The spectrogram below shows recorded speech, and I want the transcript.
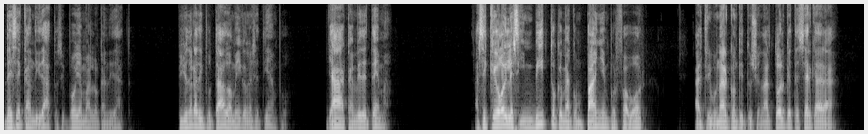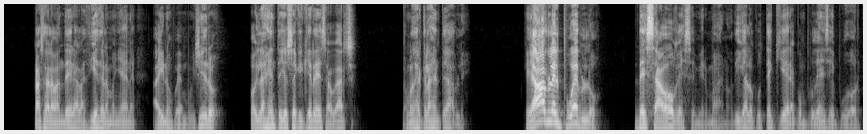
de ese candidato, si puedo llamarlo candidato. Yo no era diputado, amigo, en ese tiempo. Ya, cambié de tema. Así que hoy les invito que me acompañen, por favor, al Tribunal Constitucional. Todo el que esté cerca de la Plaza de la Bandera a las 10 de la mañana, ahí nos vemos. Isidro, hoy la gente yo sé que quiere desahogarse. Vamos a dejar que la gente hable. Que hable el pueblo. Desahógese, mi hermano. Diga lo que usted quiera con prudencia y pudor.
